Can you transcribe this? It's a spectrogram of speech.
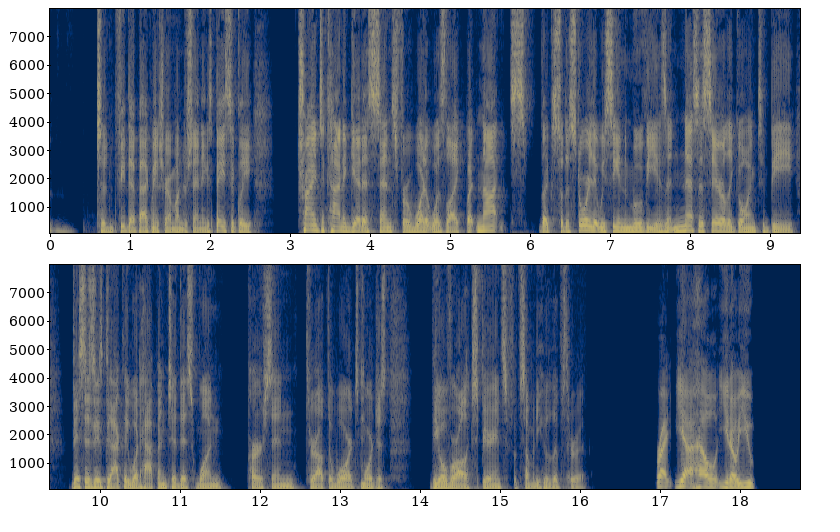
to feed that back, make sure I'm understanding, it's basically trying to kind of get a sense for what it was like, but not like so the story that we see in the movie isn't necessarily going to be this is exactly what happened to this one person throughout the war. It's more just the overall experience of somebody who lived through it. Right. Yeah. How, you know, you,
